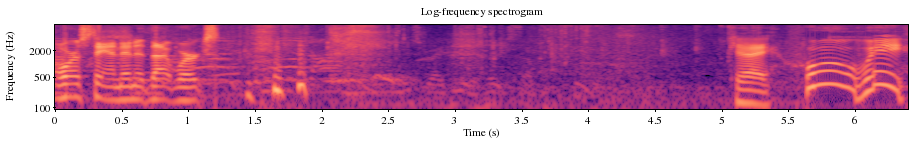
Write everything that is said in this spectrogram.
Or stand in it. That works. okay. Whoo wee.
